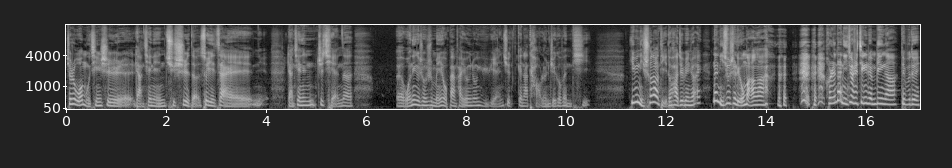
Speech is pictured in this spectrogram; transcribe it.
就是我母亲是两千年去世的，所以在两千年之前呢，呃，我那个时候是没有办法用一种语言去跟她讨论这个问题。因为你说到底的话，就变成哎，那你就是流氓啊，或者那你就是精神病啊，对不对？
